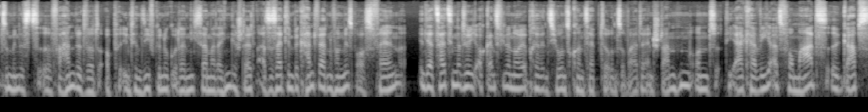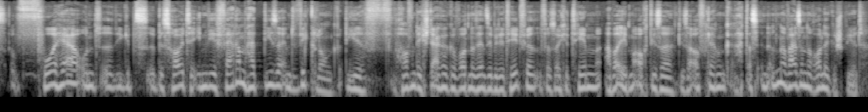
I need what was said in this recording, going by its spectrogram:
zumindest äh, verhandelt wird, ob intensiv genug oder nicht, sei mal dahingestellt. Also seit dem Bekanntwerden von Missbrauchsfällen. In der Zeit sind natürlich auch ganz viele neue Präventionskonzepte und so weiter entstanden und die RKW als Format äh, gab es vorher und die gibt es bis heute. Inwiefern hat diese Entwicklung, die hoffentlich stärker gewordene Sensibilität für, für solche Themen, aber eben auch dieser dieser, dieser Aufklärung, hat das in irgendeiner Weise eine Rolle gespielt?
